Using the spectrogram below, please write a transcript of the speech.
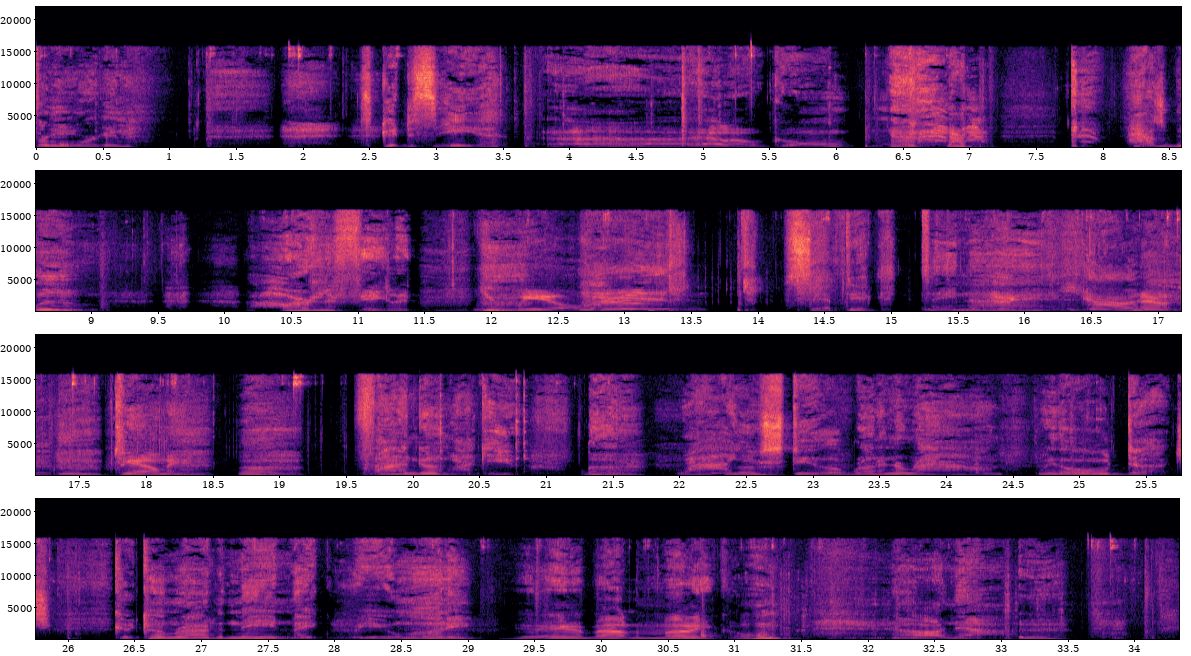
Arthur Morgan. It's good to see you. Uh, hello, Cole. How's wound? I hardly feel it. You will. Septic. Ain't nice. Now, tell me, fine gun like you, why you still running around with old Dutch? Could come ride with me and make real money. It ain't about the money, Colm. No, no. Uh,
